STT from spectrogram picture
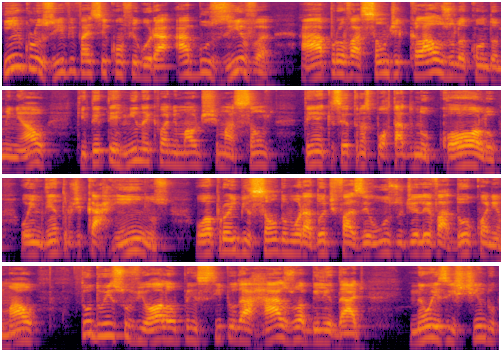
Inclusive, vai se configurar abusiva a aprovação de cláusula condominial que determina que o animal de estimação tenha que ser transportado no colo ou em dentro de carrinhos, ou a proibição do morador de fazer uso de elevador com o animal. Tudo isso viola o princípio da razoabilidade, não existindo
